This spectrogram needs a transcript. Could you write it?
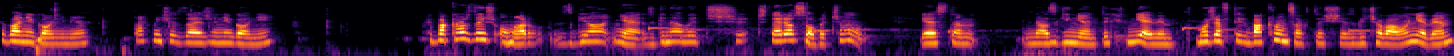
Chyba nie goni mnie. Tak mi się zdaje, że nie goni. Chyba każdy już umarł. Zginęło. Nie, zginęły trzy, cztery osoby. Czemu jestem na zginiętych? Nie wiem. Może w tych backroomsach coś się zgliczowało, nie wiem.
